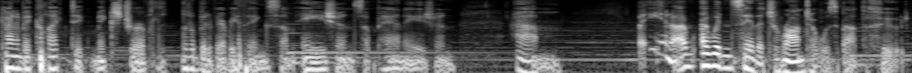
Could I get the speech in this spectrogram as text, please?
Kind of eclectic mixture of a little bit of everything, some Asian, some Pan Asian. Um, but, you know, I, I wouldn't say that Toronto was about the food.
